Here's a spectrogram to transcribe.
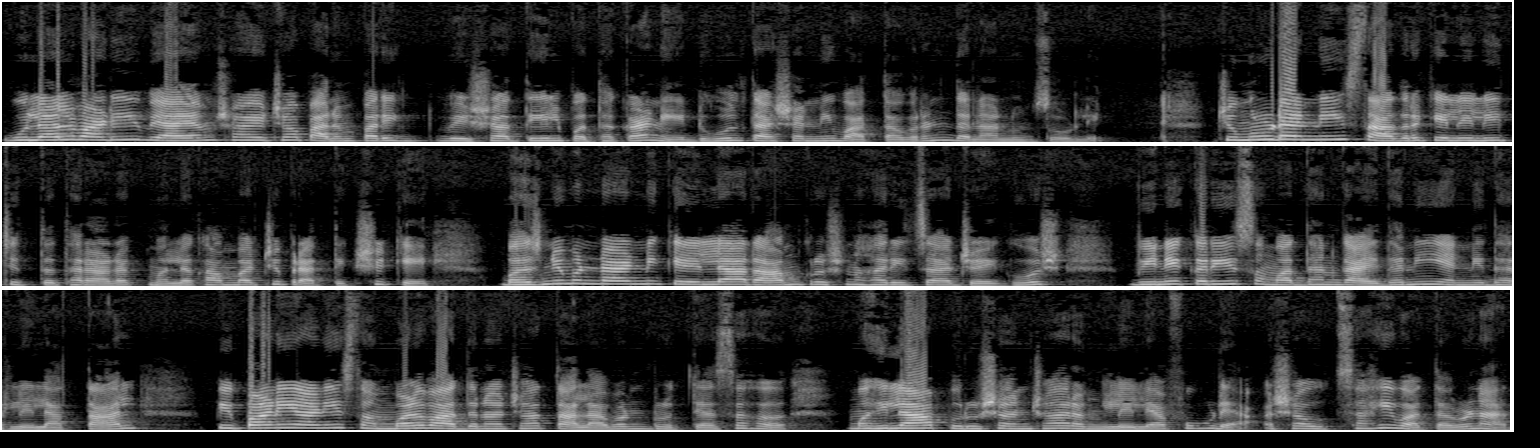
गुलालवाडी व्यायामशाळेच्या पारंपरिक वेशातील पथकाने ढोल ताशांनी वातावरण दणानून सोडले. चिमुरड्यांनी सादर केलेली चित्तथरारक मल्लखांबाची प्रात्यक्षिके भजनी मंडळांनी केलेल्या रामकृष्ण हरीचा जयघोष विनेकरी समाधान गायधनी यांनी धरलेला ताल पिपाणी आणि संबळ वादनाच्या तालावंड नृत्यासह महिला पुरुषांच्या रंगलेल्या फुगड्या अशा उत्साही वातावरणात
